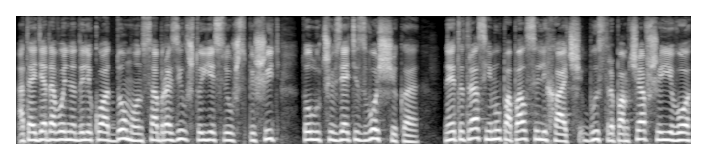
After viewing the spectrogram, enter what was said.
Отойдя довольно далеко от дома, он сообразил, что если уж спешить, то лучше взять извозчика — на этот раз ему попался лихач, быстро помчавший его,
